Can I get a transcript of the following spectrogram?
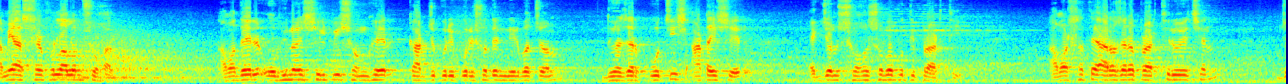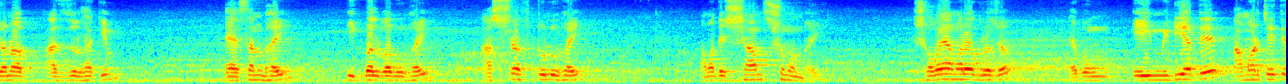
আমি আশরাফুল আলম সোহাগ। আমাদের অভিনয় শিল্পী সংঘের কার্যকরী পরিষদের নির্বাচন দু হাজার পঁচিশ আটাইশের একজন সহসভাপতি প্রার্থী। আমার সাথে আরও যারা প্রার্থী রয়েছেন, জনাব আজিজুল হাকিম, এহসান ভাই, ইকবাল বাবু ভাই, আশরাফ টুলু ভাই, আমাদের শামস সুমন ভাই। সবাই আমার অগ্রজ এবং এই মিডিয়াতে আমার চাইতে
